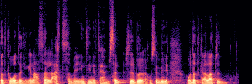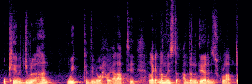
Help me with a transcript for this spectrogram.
dadka wadanka ganacsada lacagta sameeya intiina fahamsan sida badan ku sameeya waa dadka alaabta u keena jumlo ahaan. Week kadibna waxa alaabtii laga dhamaysto haddana diyaaradiisu ku laabto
